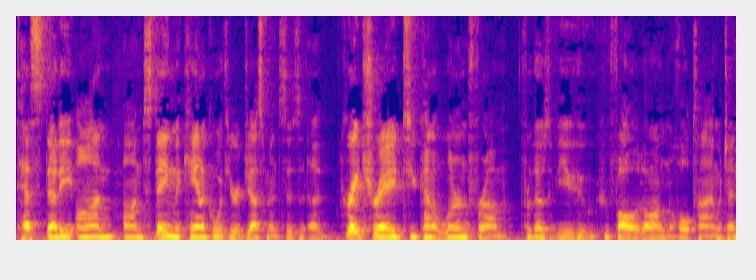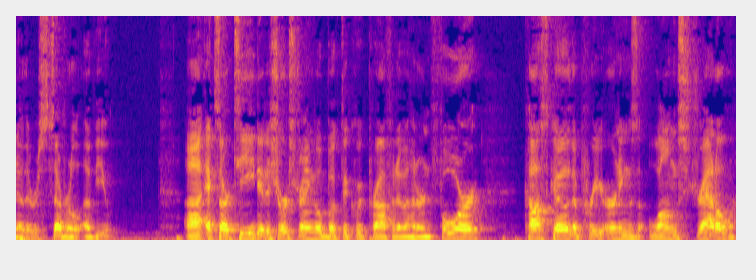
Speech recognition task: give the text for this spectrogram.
test study on, on staying mechanical with your adjustments is a great trade to kind of learn from for those of you who, who followed along the whole time, which I know there were several of you. Uh, XRT did a short strangle, booked a quick profit of 104. Costco, the pre-earnings long straddle,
